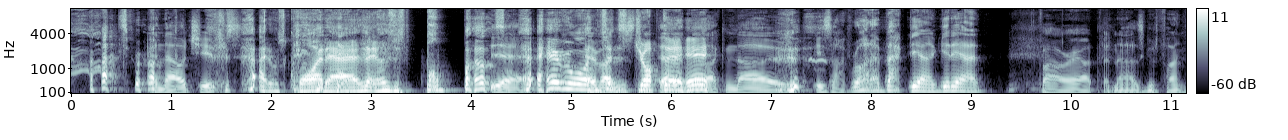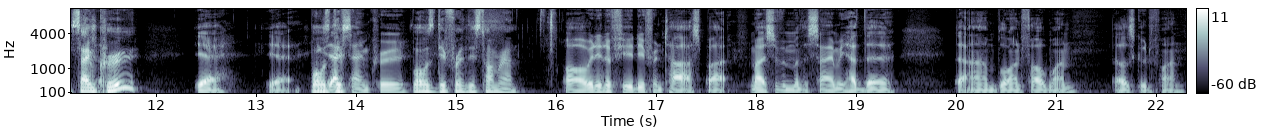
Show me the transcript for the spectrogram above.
That's right. and they were chips. And it was quiet as it was just bump, bump. Yeah. Everyone, Everyone just, just dropped their head. Like no, he's like, right, I back down, get out. Far out. But no, it was good fun. Same So, crew. Yeah, yeah, What was exact diff- same crew. What was different this time around? Oh, we did a few different tasks, but most of them were the same. We had the the um, blindfold one. That was good fun.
